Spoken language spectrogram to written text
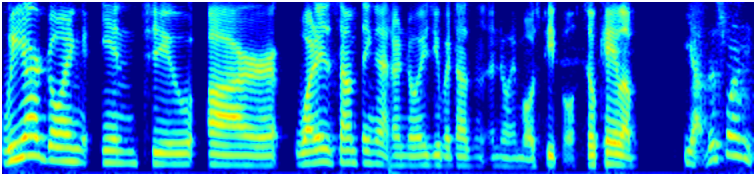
we are going into our what is something that annoys you but doesn't annoy most people. So Caleb, Yeah, this one,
